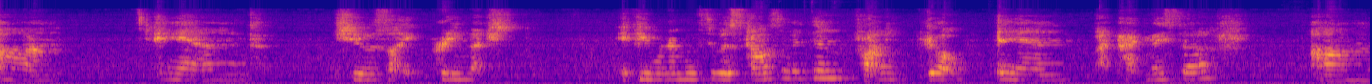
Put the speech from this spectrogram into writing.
Um, and she was like, pretty much, if you want to move to Wisconsin with him, fine, go. And I packed my stuff. Um,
